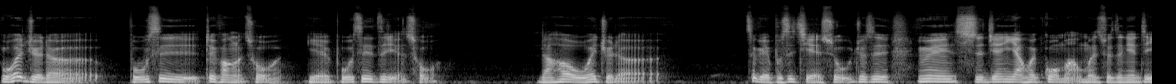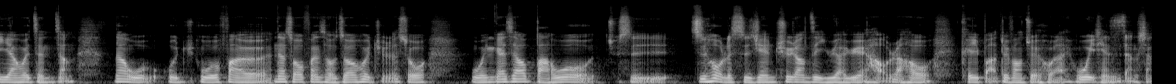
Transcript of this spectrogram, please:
我会觉得不是对方的错，也不是自己的错，然后我会觉得。这个也不是结束，就是因为时间一样会过嘛，我们随着年纪一样会增长。那我我我反而那时候分手之后会觉得说，我应该是要把握就是之后的时间去让自己越来越好，然后可以把对方追回来。我以前是这样想。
